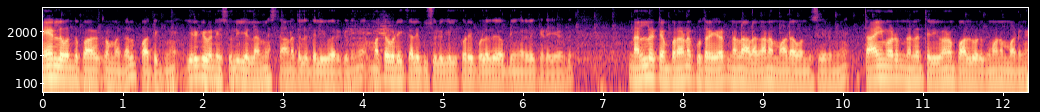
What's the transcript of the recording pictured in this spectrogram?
நேரில் வந்து பார்க்காம இருந்தாலும் பார்த்துக்குங்க. இருக்க வேண்டிய சொல்லி எல்லாமே ஸ்தானத்தில் தெளிவாக இருக்குதுங்க. மற்றபடி கழிப்பு சுழிகள் குறைப்பழுது அப்படிங்கிறது கிடையாது. நல்ல டெம்பரான குதிரையாட்டு நல்ல அழகான மாடாக வந்து சேருங்க. தாய் மாடும் நல்ல தெளிவான பால் வர்க்கமான மாடுங்க.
